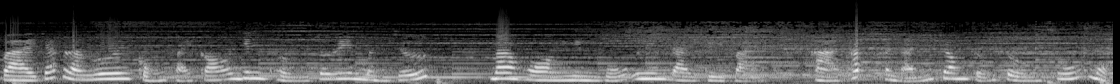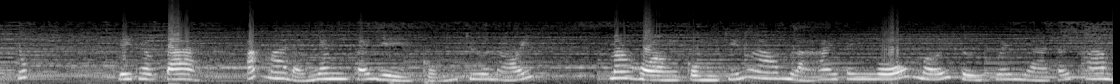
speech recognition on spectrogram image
Và chắc là ngươi cũng phải có dinh thự cho riêng mình chứ. Ma Hoàng nhìn Vũ Uyên đầy kỳ vọng Hạ thấp hình ảnh trong tưởng tượng xuống một chút. Đi theo ta, Ác ma đại nhân cái gì cũng chưa nói. Ma Hoàng cùng Chiến Long là hai tên ngố mới từ quê nhà tới thăm.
